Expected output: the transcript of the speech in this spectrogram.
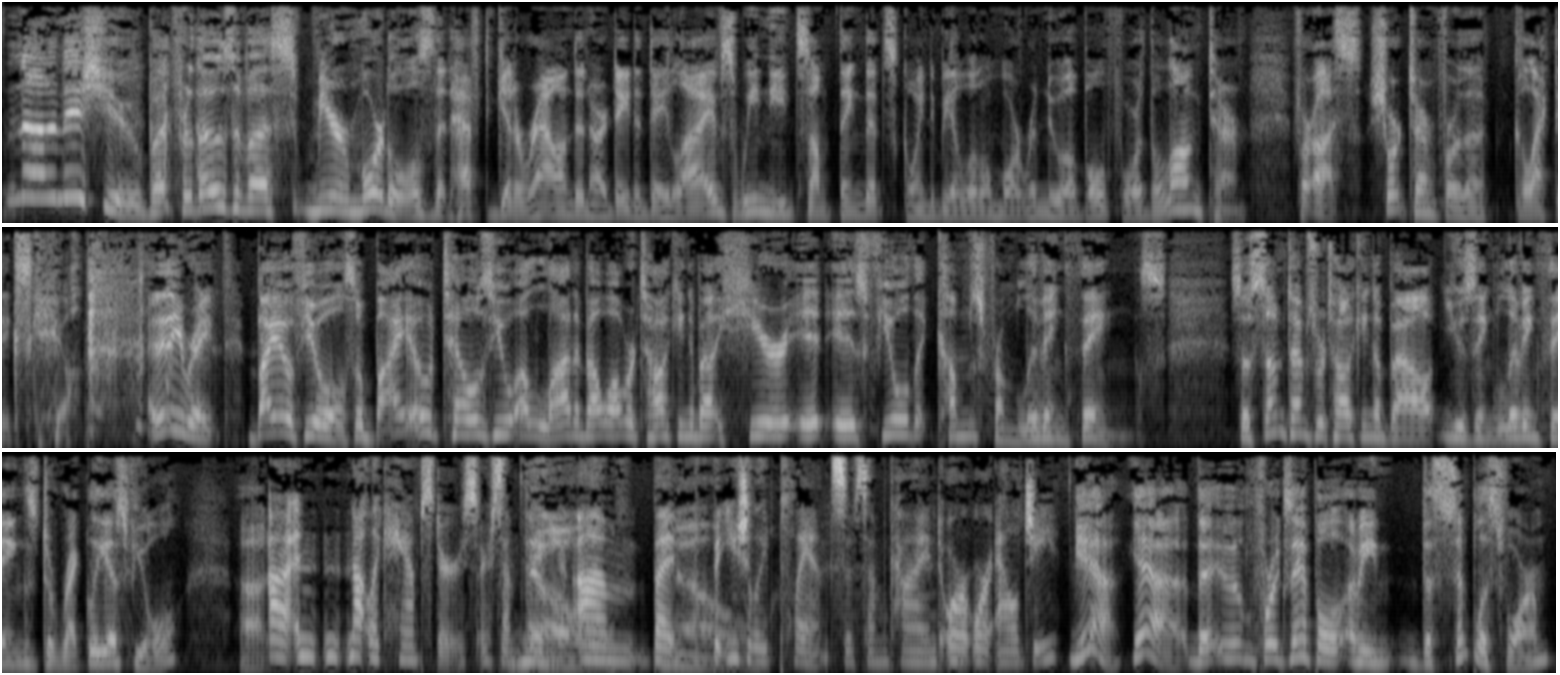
not an issue. But for those of us mere mortals that have to get around in our day to day lives, we need something that's going to be a little more renewable for the long term. For us, short term for the galactic scale. At any rate, biofuel. So bio tells you a lot about what we're talking about here. It is fuel that comes from living things. So sometimes we're talking about using living things directly as fuel. Uh, and not like hamsters or something. No, um, but no. but usually plants of some kind or or algae. Yeah, yeah. The, for example, I mean, the simplest form,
